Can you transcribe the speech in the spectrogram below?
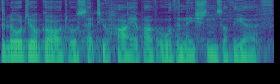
the Lord your God will set you high above all the nations of the earth.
